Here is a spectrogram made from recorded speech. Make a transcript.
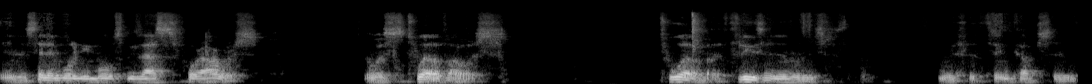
And the ceremony mostly lasts four hours. It was 12 hours. 12, three ceremonies with 10 cups and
